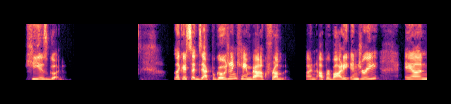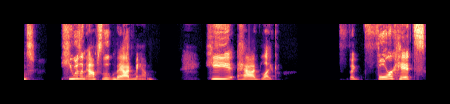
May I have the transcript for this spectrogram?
He is good. Like I said, Zach Bogosian came back from an upper body injury, and he was an absolute madman. He had like like four hits,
